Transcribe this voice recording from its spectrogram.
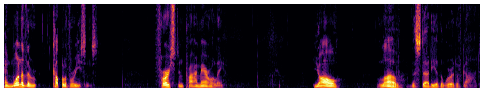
And one of the couple of reasons. First and primarily, y'all love the study of the Word of God.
